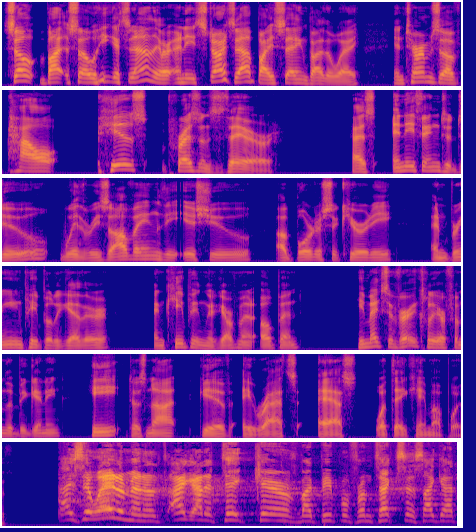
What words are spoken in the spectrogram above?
So, by, so he gets down there and he starts out by saying, by the way, in terms of how his presence there has anything to do with resolving the issue of border security and bringing people together and keeping the government open, he makes it very clear from the beginning he does not give a rat's ass what they came up with. I said, wait a minute. I got to take care of my people from Texas. I got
